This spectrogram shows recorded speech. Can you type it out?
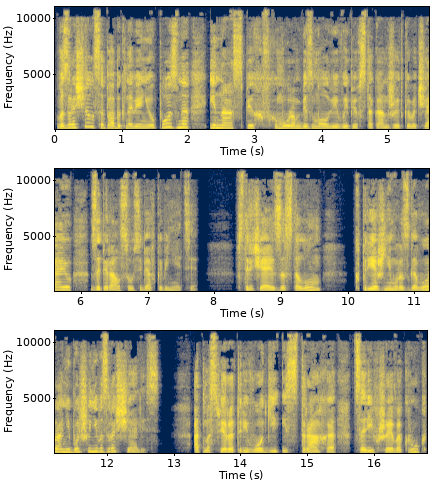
возвращался по обыкновению поздно и наспех, в хмуром безмолвии выпив стакан жидкого чаю, запирался у себя в кабинете. Встречаясь за столом, к прежнему разговору они больше не возвращались. Атмосфера тревоги и страха, царившая вокруг,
